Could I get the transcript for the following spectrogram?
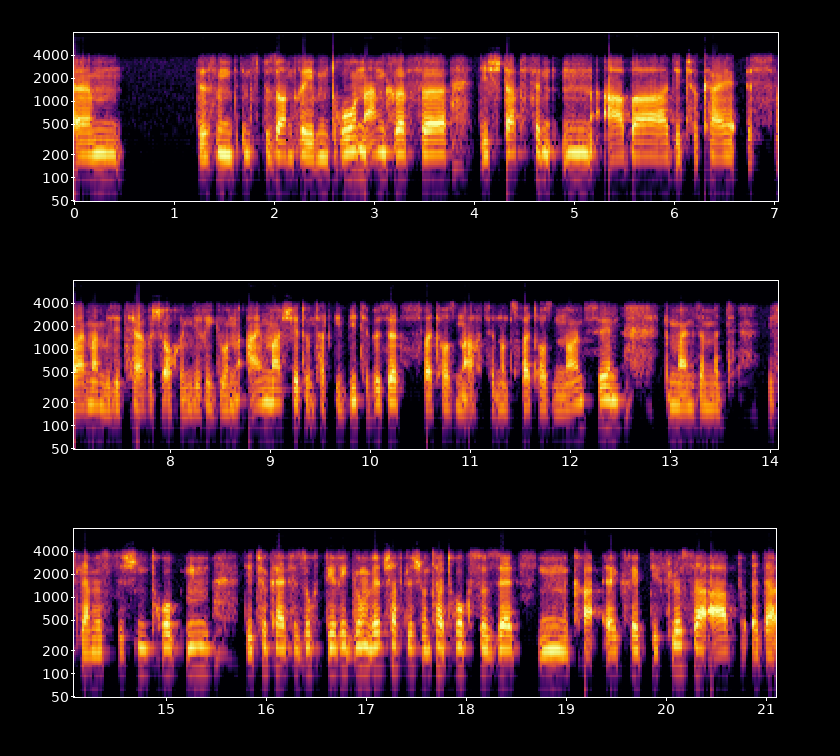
Ähm, das sind insbesondere eben Drohnenangriffe, die stattfinden, aber die Türkei ist zweimal militärisch auch in die Region einmarschiert und hat Gebiete besetzt, 2018 und 2019, gemeinsam mit islamistischen Truppen. Die Türkei versucht, die Region wirtschaftlich unter Druck zu setzen, äh, gräbt die Flüsse ab. Äh,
